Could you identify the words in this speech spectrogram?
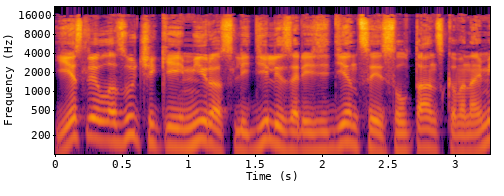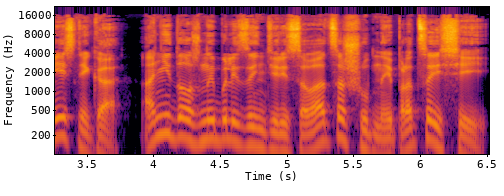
Если лазутчики мира следили за резиденцией султанского наместника, они должны были заинтересоваться шубной процессией.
